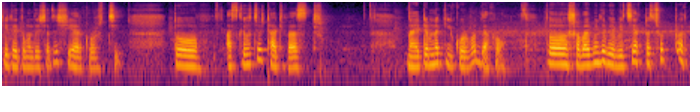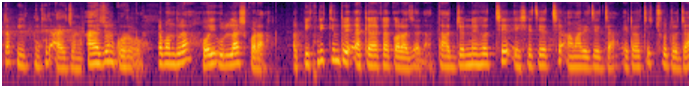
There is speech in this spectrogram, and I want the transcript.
সেটাই তোমাদের সাথে শেয়ার করছি। তো আজকে হচ্ছে থার্টি ফার্স্ট নাইটে আমরা কী করব দেখো। তো সবাই মিলে ভেবেছি একটা ছোট্ট একটা পিকনিকের আয়োজন আয়োজন করব। বন্ধুরা, হই উল্লাস করা। আর পিকনিক কিন্তু একা একা করা যায় না। তার জন্যে হচ্ছে এসেছে হচ্ছে আমার এই যে যা, এটা হচ্ছে ছোট যা,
